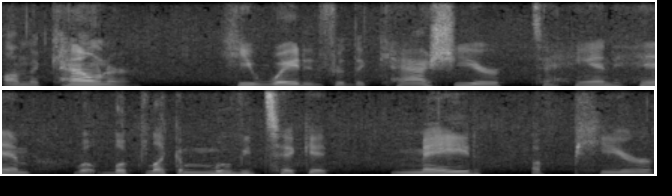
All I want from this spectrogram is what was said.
on the counter. He waited for the cashier to hand him what looked like a movie ticket made of pure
